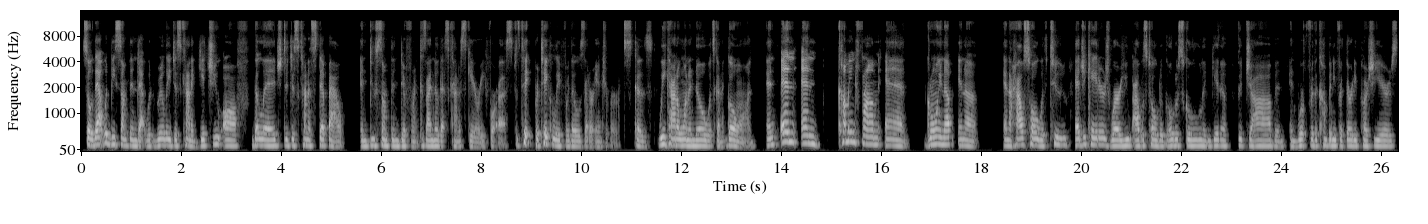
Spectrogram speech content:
So that would be something that would really just kind of get you off the ledge to just kind of step out and do something different because I know that's kind of scary for us, particularly for those that are introverts because we kind of want to know what's going to go on. And and and coming from an growing up in a in a household with two educators where you I was told to go to school and get a good job and and work for the company for 30 plus years.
